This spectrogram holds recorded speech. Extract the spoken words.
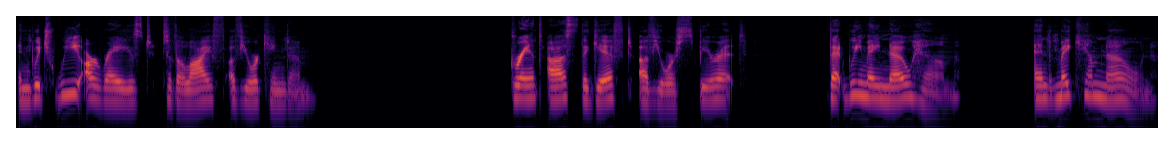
in which we are raised to the life of your kingdom. Grant us the gift of your Spirit, that we may know him and make him known,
